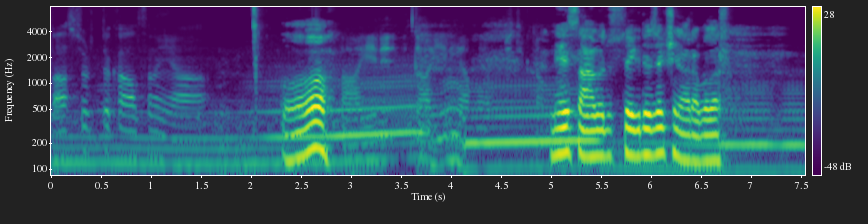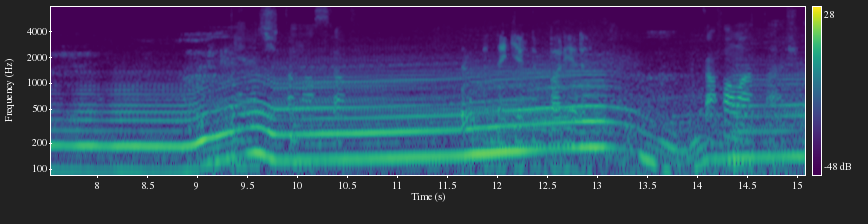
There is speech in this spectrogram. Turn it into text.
Daha sürttük altını ya. Oh. Daha yeni, daha yeni. Tamam. Neyse Ahmet Usta'ya gidecek şimdi arabalar. Yine çıktı masraf. Ben de girdim bariyere. Kafama hatta şimdi.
